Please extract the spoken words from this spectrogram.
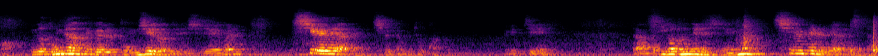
어, 이거 동전 세 개를 동시에 던지는 시행을 7회 해야 돼. 7회 무조건. 알겠지? 자, 이거 던지는 시행은 7회를 해야 됩니다.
